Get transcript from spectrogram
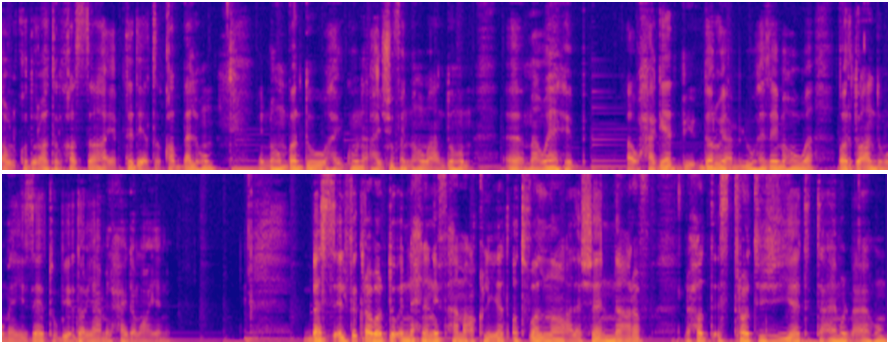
أو القدرات الخاصة هيبتدي يتقبلهم إنهم برضو هيكون هيشوف إن هو عندهم آه، مواهب أو حاجات بيقدروا يعملوها زي ما هو برضو عنده مميزات وبيقدر يعمل حاجة معينة. بس الفكرة برضو إن إحنا نفهم عقليات أطفالنا علشان نعرف نحط استراتيجيات التعامل معاهم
